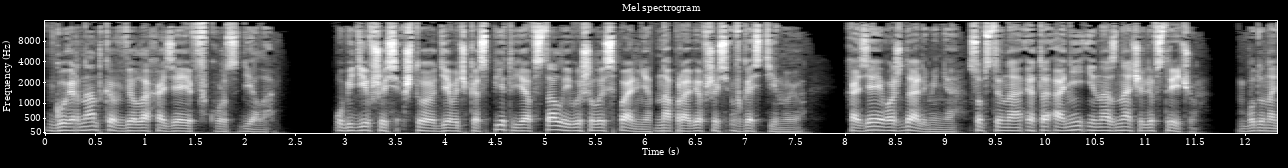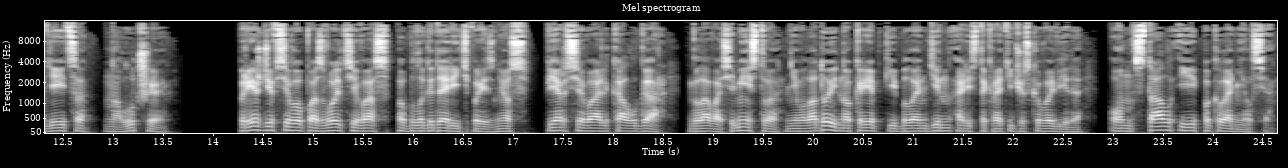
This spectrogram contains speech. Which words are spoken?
Гувернантка ввела хозяев в курс дела. Убедившись, что девочка спит, я встал и вышел из спальни, направившись в гостиную. Хозяева ждали меня. Собственно, это они и назначили встречу. Буду надеяться на лучшее. «Прежде всего, позвольте вас поблагодарить», — произнес Персиваль Калгар, глава семейства, немолодой, но крепкий блондин аристократического вида. Он встал и поклонился.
